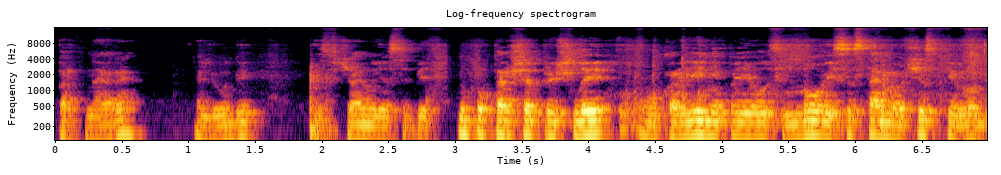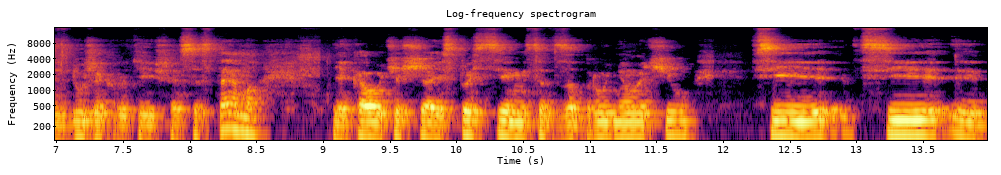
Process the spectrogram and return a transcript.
партнери, люди. І, звичайно, я собі. Ну, по-перше, прийшли в Україні, з'явилися нові системи очистки води, дуже крутіша система, яка очищає 170 забруднювачів. Всі, всі е,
